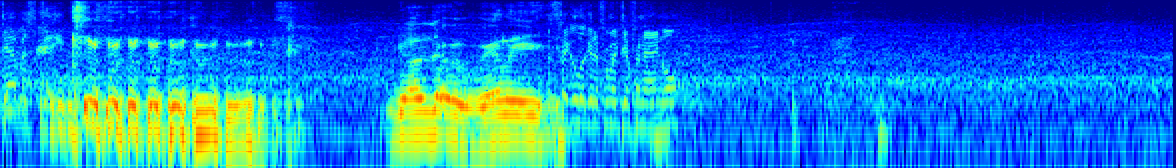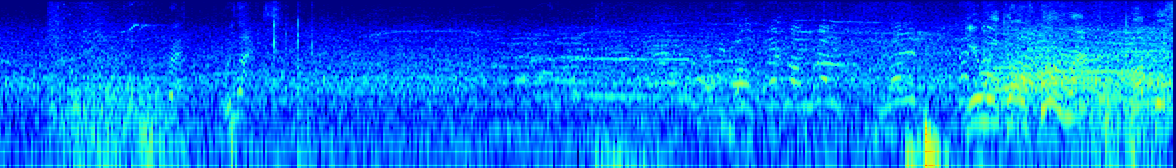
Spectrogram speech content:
devastates. Yo, no, really? Let's take a look at it from a different angle. Here we go, third round of this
